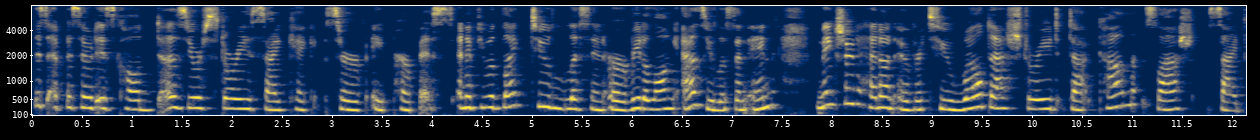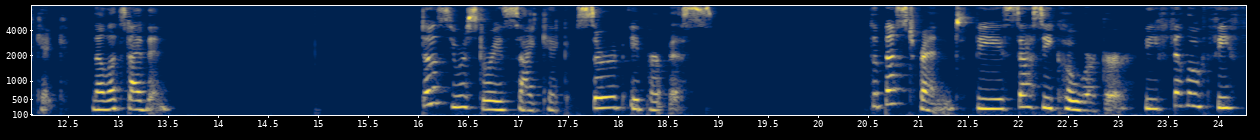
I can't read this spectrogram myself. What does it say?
This episode is called Does Your Story's Sidekick Serve a Purpose? And if you would like to listen or read along as you listen in, make sure to head on over to well-storied.com slash sidekick. Now let's dive in. Does your story's sidekick serve a purpose? The best friend, the sassy coworker, the fellow thief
